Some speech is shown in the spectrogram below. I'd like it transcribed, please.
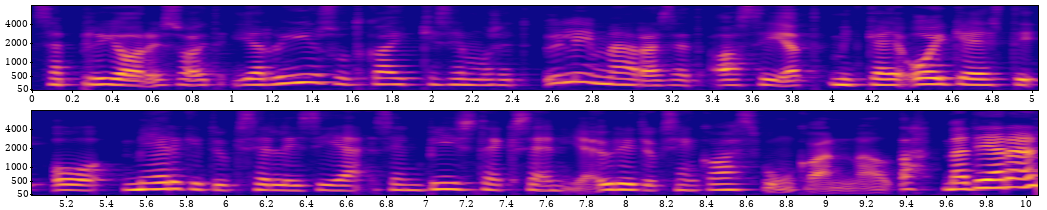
sä priorisoit ja riisut kaikki semmoiset ylimääräiset asiat, mitkä ei oikeasti ole merkityksellisiä sen bisneksen ja yrityksen kasvun kannalta. Mä tiedän,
